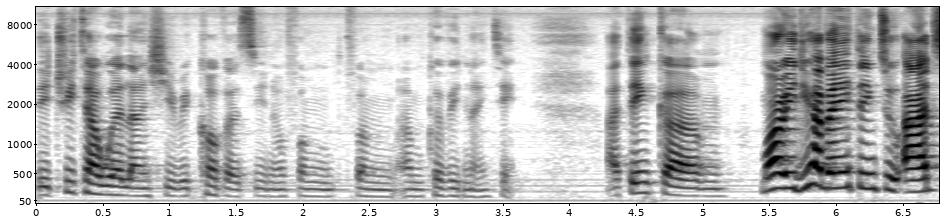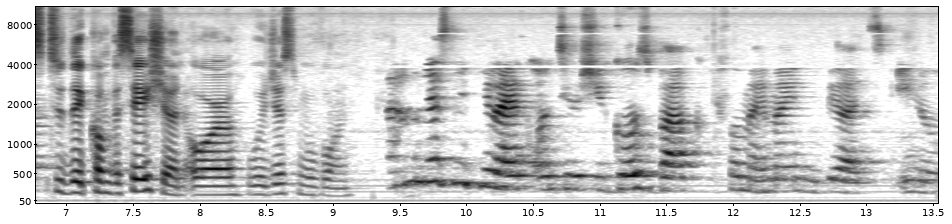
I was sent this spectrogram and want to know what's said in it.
they treat her well and she recovers, you know, from, from um, COVID-19. I think, um, Maury, do you have anything to add to the conversation or we'll just move on? I honestly feel like until she goes back, before my mind will be at, you know,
